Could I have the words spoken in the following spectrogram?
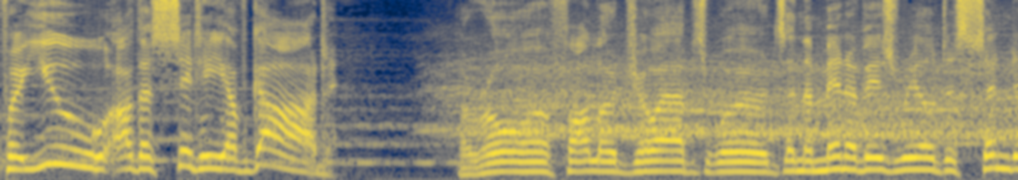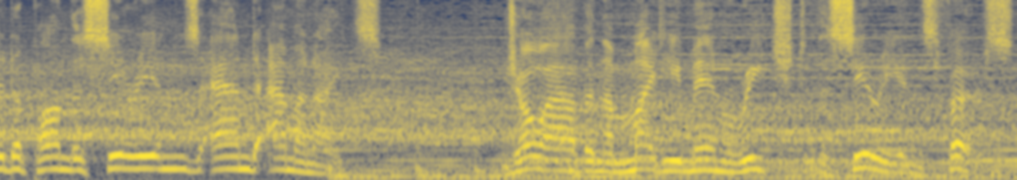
for you are the city of God. A roar followed Joab's words, and the men of Israel descended upon the Syrians and Ammonites. Joab and the mighty men reached the Syrians first.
